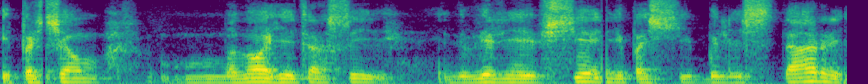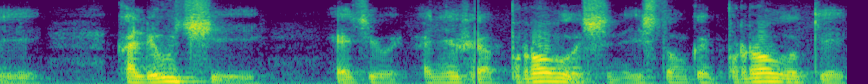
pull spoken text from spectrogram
И причем многие тросы, вернее, все они почти были старые, колючие, эти, они же проволочные, из тонкой проволоки,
